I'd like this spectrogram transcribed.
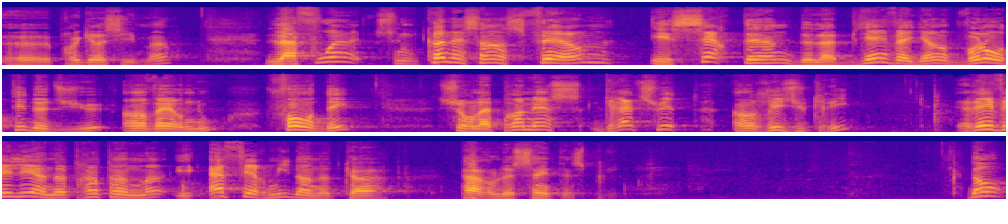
euh, progressivement. La foi, c'est une connaissance ferme et certaine de la bienveillante volonté de Dieu envers nous, fondée sur la promesse gratuite en Jésus-Christ, révélée à notre entendement et affermie dans notre cœur par le Saint-Esprit. Donc,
